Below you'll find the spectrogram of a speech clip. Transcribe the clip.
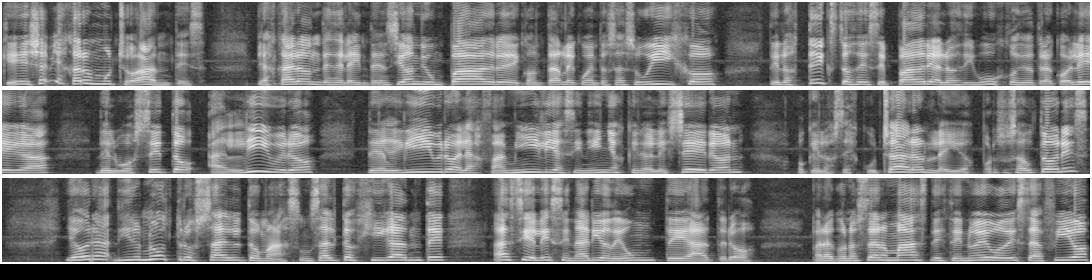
que ya viajaron mucho antes. Viajaron desde la intención de un padre de contarle cuentos a su hijo, de los textos de ese padre a los dibujos de otra colega, del boceto al libro, del libro a las familias y niños que lo leyeron o que los escucharon, leídos por sus autores, y ahora dieron otro salto más, un salto gigante hacia el escenario de un teatro. Para conocer más de este nuevo desafío,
